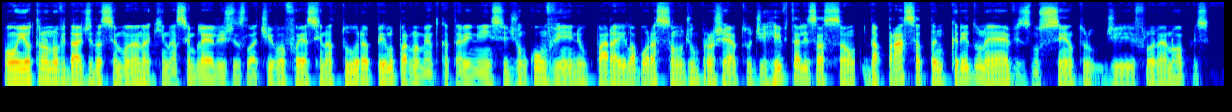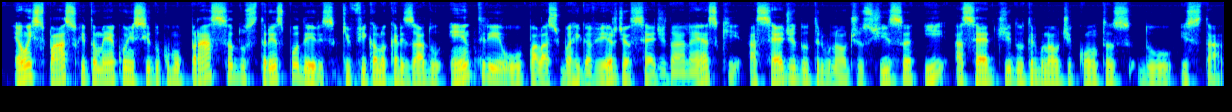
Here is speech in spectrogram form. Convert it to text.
Bom, e outra novidade da semana aqui na Assembleia Legislativa foi a assinatura pelo Parlamento Catarinense de um convênio para a elaboração de um projeto de revitalização da Praça Tancredo Neves, no centro de Florianópolis. É um espaço que também é conhecido como Praça dos Três Poderes, que fica localizado entre o Palácio Barriga Verde, a sede da Alesc, a sede do Tribunal de Justiça e a sede do Tribunal de Contas do Estado.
